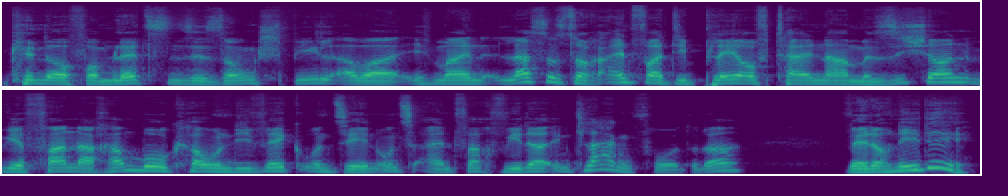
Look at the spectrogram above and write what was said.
genau, vom letzten Saisonspiel, aber ich meine, lass uns doch einfach die Playoff-Teilnahme sichern. Wir fahren nach Hamburg, hauen die weg und sehen uns einfach wieder in Klagenfurt, oder? Wäre doch eine Idee.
